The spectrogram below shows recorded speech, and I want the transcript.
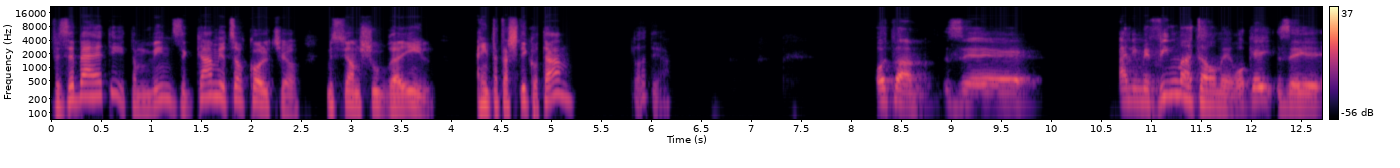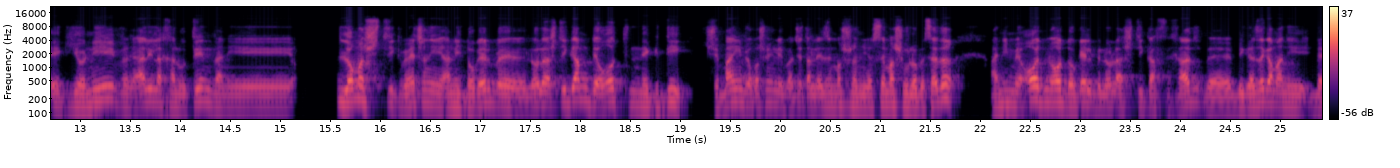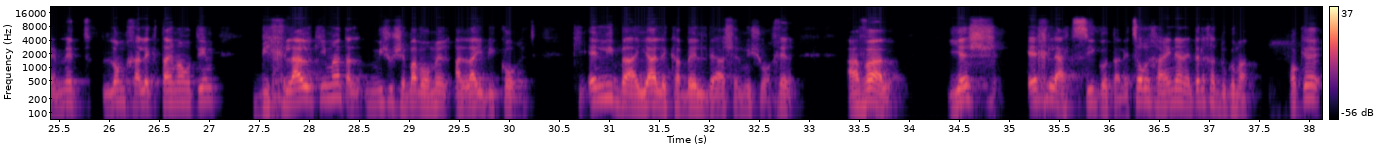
וזה בעייתי, אתה מבין? זה גם יוצר culture מסוים שהוא רעיל. האם אתה תשתיק אותם? לא יודע. עוד פעם, זה... אני מבין מה אתה אומר, אוקיי? זה הגיוני וריאלי לחלוטין, ואני לא משתיק, באמת שאני דוגל בלא להשתיק גם דעות נגדי, שבאים ורושמים לי בצ'אט על איזה משהו שאני עושה משהו לא בסדר, אני מאוד מאוד דוגל בלא להשתיק אף אחד, ובגלל זה גם אני באמת לא מחלק טיימאוטים בכלל כמעט על מישהו שבא ואומר עליי ביקורת, כי אין לי בעיה לקבל דעה של מישהו אחר, אבל יש איך להציג אותה, לצורך העניין אני אתן לך דוגמה, אוקיי?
